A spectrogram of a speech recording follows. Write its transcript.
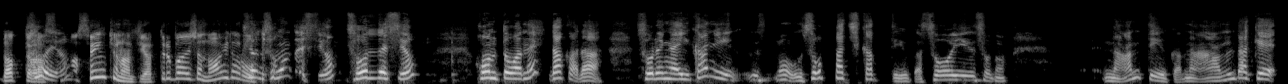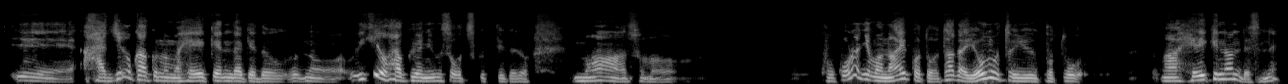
だったら、そんな選挙なんてやってる場合じゃないだろうそうですよ。そうですよ。本当はね。だから、それがいかにもう嘘っぱちかっていうか、そういうその、なんていうかな、あんだけ、えー、恥をかくのも平見だけど、の息を吐くように嘘をつくっていうけど、まあ、その、心にもないことをただ読むということが平気なんですね。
